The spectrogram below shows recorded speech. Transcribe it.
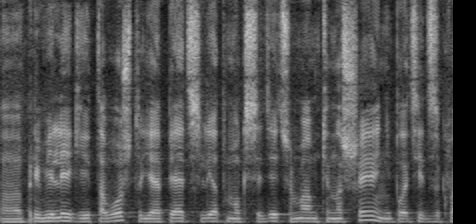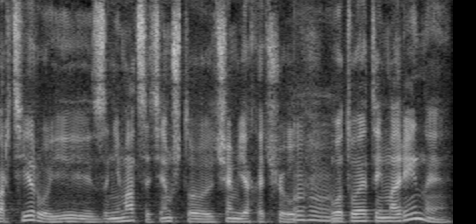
э, привилегией того, что я пять лет мог сидеть у мамки на шее, не платить за квартиру и заниматься тем, что, чем я хочу. Угу. Вот у этой Марины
